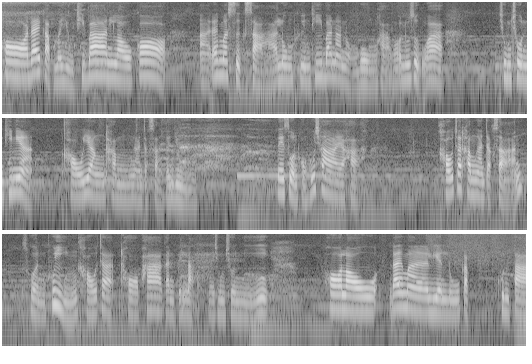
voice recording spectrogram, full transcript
พอได้กลับมาอยู่ที่บ้านเราก็ ได้มาศึกษาลงพื้นที่บ้านนาหนองบงค่ะ เพราะรู้สึกว่าชุมชนที่เนี่ยเขายังทำงานจักสารกันอยู่ ในส่วนของผู้ชายอะค่ะเขาจะทำงานจักสารส่วนผู้หญิงเขาจะทอผ้ากันเป็นหลักในชุมชนนี้ พอเราได้มาเรียนรู้กับคุณตา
